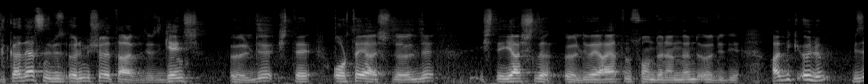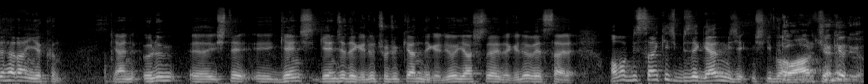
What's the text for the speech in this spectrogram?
Dikkat ederseniz biz ölümü şöyle tarif ediyoruz. Genç öldü, işte orta yaşlı öldü, işte yaşlı öldü veya hayatın son dönemlerinde öldü diye. Halbuki ölüm bize her an yakın. Yani ölüm e, işte e, genç gence de geliyor, çocukken de geliyor, yaşlıya da geliyor vesaire. Ama biz sanki hiç bize gelmeyecekmiş gibi. Doğarken Çünkü ölüyor.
